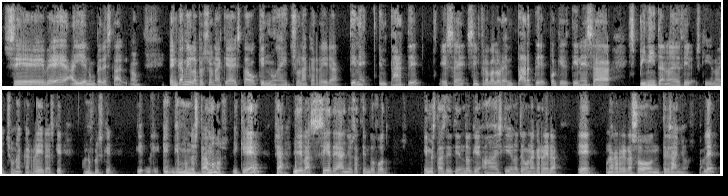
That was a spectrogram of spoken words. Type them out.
se ve ahí en un pedestal, ¿no? En cambio, la persona que ha estado, que no ha hecho la carrera, tiene en parte esa, se infravalora en parte porque tiene esa espinita, ¿no? De decir, es que yo no he hecho una carrera, es que, bueno, pues es que ¿En qué mundo estamos? ¿Y qué? O sea, llevas siete años haciendo fotos y me estás diciendo que, ah, es que yo no tengo una carrera. Eh, una carrera son tres años, ¿vale?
